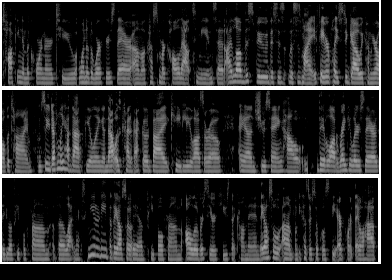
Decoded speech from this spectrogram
talking in the corner to one of the workers there, um, a customer called out to me and said, "I love this food. This is this is my favorite place to go. We come here all the time." Um, so you definitely had that feeling, and that was kind of echoed by Katie Lazaro, and she was saying how they have a lot of regulars there. They do have people from the Latinx community, but they also they have people from all over Syracuse that come in. They also, um, because they're so close to the airport, they will have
